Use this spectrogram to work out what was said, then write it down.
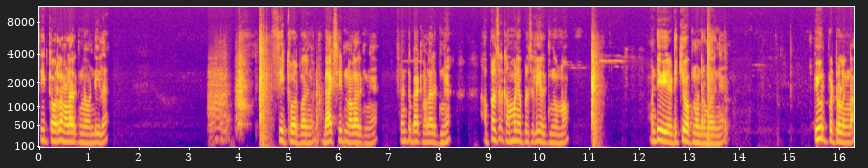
சீட் கவர்லாம் நல்லா இருக்குங்கண்ணா வண்டியில். சீட் கவர் பாருங்கள் பேக் சீட் நல்லா இருக்குங்க. ஃப்ரண்ட்டு பேக் நல்லா இருக்குங்க. அப்பல்சர் கம்பெனி அப்பல்சர்லேயே இருக்குங்க இன்னும். வண்டி டிக்கி ஓப்பன் பண்ணுற பாருங்க பியூர் பெட்ரோலுங்கண்ணா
